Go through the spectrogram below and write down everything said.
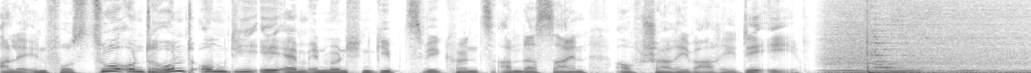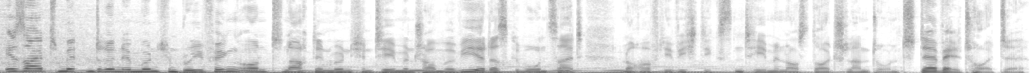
Alle Infos zur und rund um die EM in München gibt's, wie könnte es anders sein, auf charivari.de. Ihr seid mittendrin im München Briefing und nach den München Themen schauen wir, wie ihr das gewohnt seid, noch auf die wichtigsten Themen aus Deutschland und der Welt heute.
